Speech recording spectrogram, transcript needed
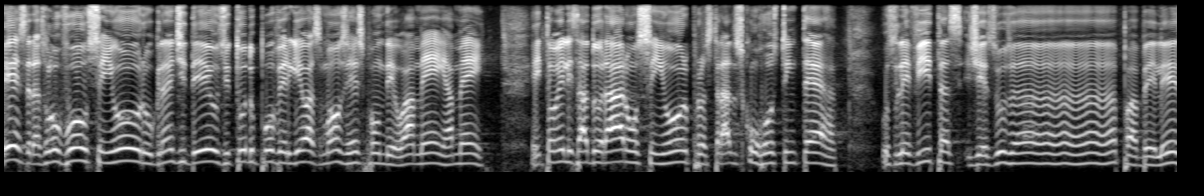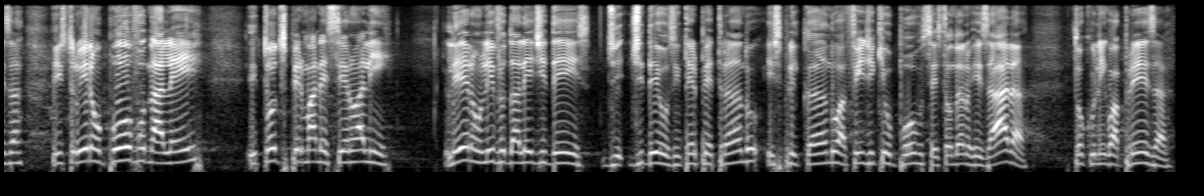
Esdras louvou o Senhor, o grande Deus, e todo o povo ergueu as mãos e respondeu: Amém, Amém. Então eles adoraram o Senhor, prostrados com o rosto em terra. Os levitas, Jesus, pá, beleza, instruíram o povo na lei e todos permaneceram ali. Leram o livro da lei de Deus, de, de Deus interpretando, explicando, a fim de que o povo. Vocês estão dando risada? Estou com língua presa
